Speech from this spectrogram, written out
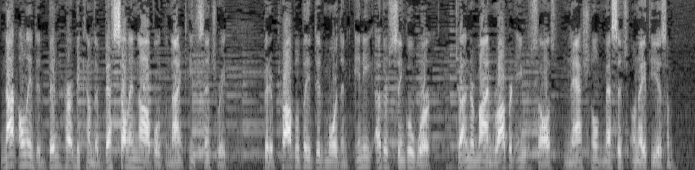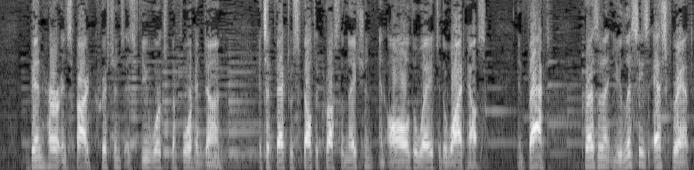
not only did Ben-Hur become the best-selling novel of the 19th century, but it probably did more than any other single work to undermine Robert Ingersoll's national message on atheism. Ben-Hur inspired Christians as few works before had done. Its effect was felt across the nation and all the way to the White House. In fact, President Ulysses S. Grant,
